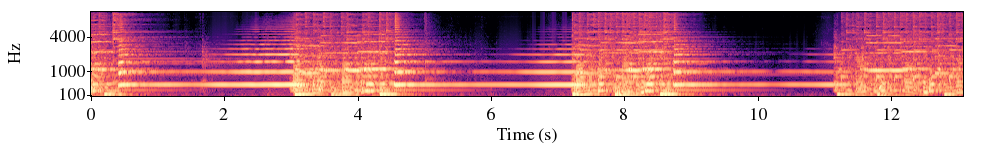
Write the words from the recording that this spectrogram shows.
Thank Thank you.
